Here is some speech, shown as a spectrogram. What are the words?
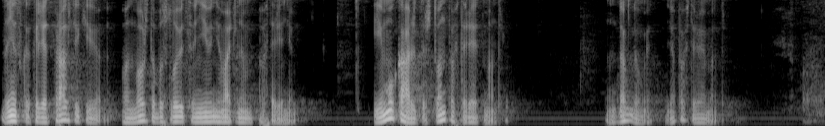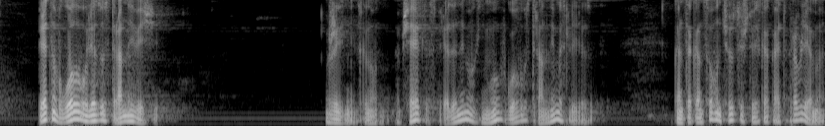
за несколько лет практики он может обусловиться невнимательным повторением. И ему кажется, что он повторяет мантру. Он так думает, я повторяю мантру. При этом в голову лезут странные вещи в жизни. Когда он общается с преданными, к нему в голову странные мысли лезут. В конце концов, он чувствует, что есть какая-то проблема.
